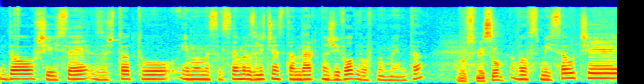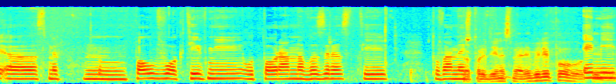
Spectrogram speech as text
до 60, защото имаме съвсем различен стандарт на живот в момента. В смисъл? В смисъл, че а, сме полово активни от по-ранна възраст и това нещо... Да, преди не сме ли били по Еми,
